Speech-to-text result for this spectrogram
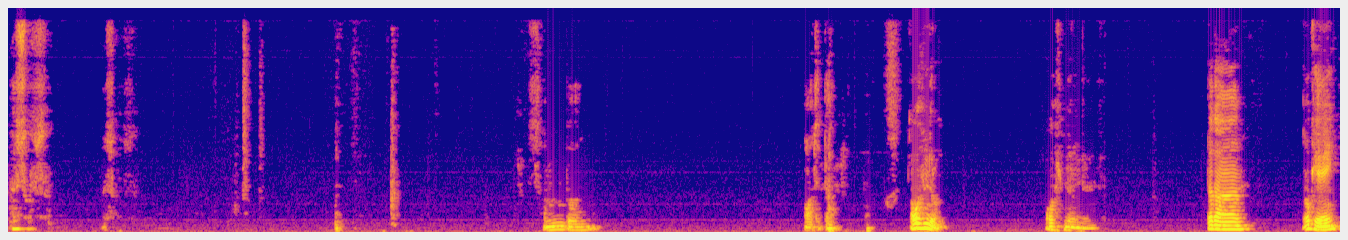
할 수 없어. 할 수 없어. 3번. 어, 됐다. 어, 힘들어. 어, 힘들어, 힘들어. 따단. 오케이.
